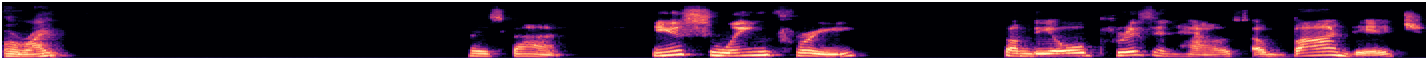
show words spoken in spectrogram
All right. Praise God. You swing free from the old prison house of bondage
